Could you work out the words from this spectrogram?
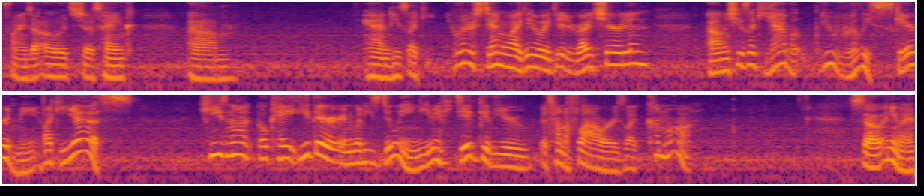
finds out, oh, it's just Hank. Um, And he's like, You understand why I did what I did, right, Sheridan? Um, and she's like, Yeah, but you really scared me. Like, yes. He's not okay either in what he's doing, even if he did give you a ton of flowers. Like, come on. So, anyway,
